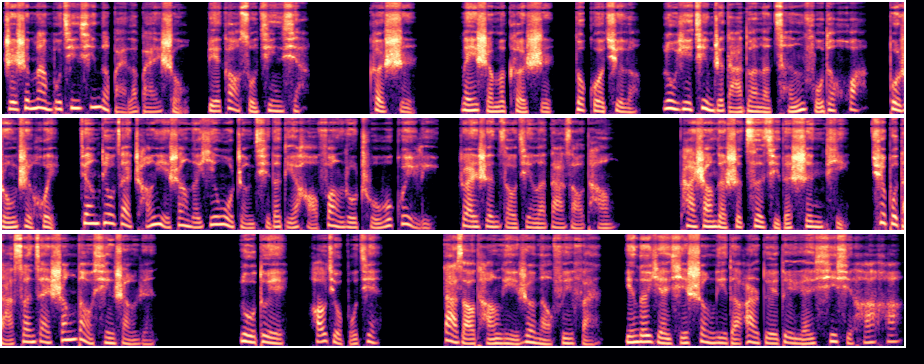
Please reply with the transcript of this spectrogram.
只是漫不经心地摆了摆手：“别告诉惊夏。”可是，没什么可是，都过去了。陆毅径直打断了岑福的话，不容置喙，将丢在长椅上的衣物整齐地叠好，放入储物柜里。转身走进了大澡堂，他伤的是自己的身体，却不打算再伤到心上人。陆队，好久不见！大澡堂里热闹非凡，赢得演习胜利的二队队员嘻嘻哈哈。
